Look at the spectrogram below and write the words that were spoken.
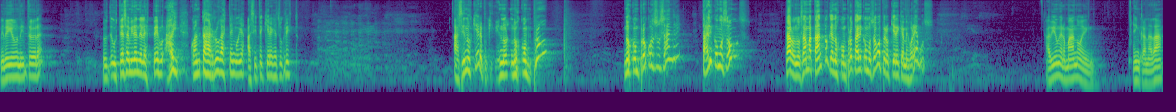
Miren qué bonito, ¿verdad? Usted se mira en el espejo, ay, cuántas arrugas tengo ya. Así te quiere Jesucristo. Así nos quiere, porque nos compró. Nos compró con su sangre, tal y como somos. Claro, nos ama tanto que nos compró tal y como somos, pero quiere que mejoremos. Había un hermano en, en Canadá,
